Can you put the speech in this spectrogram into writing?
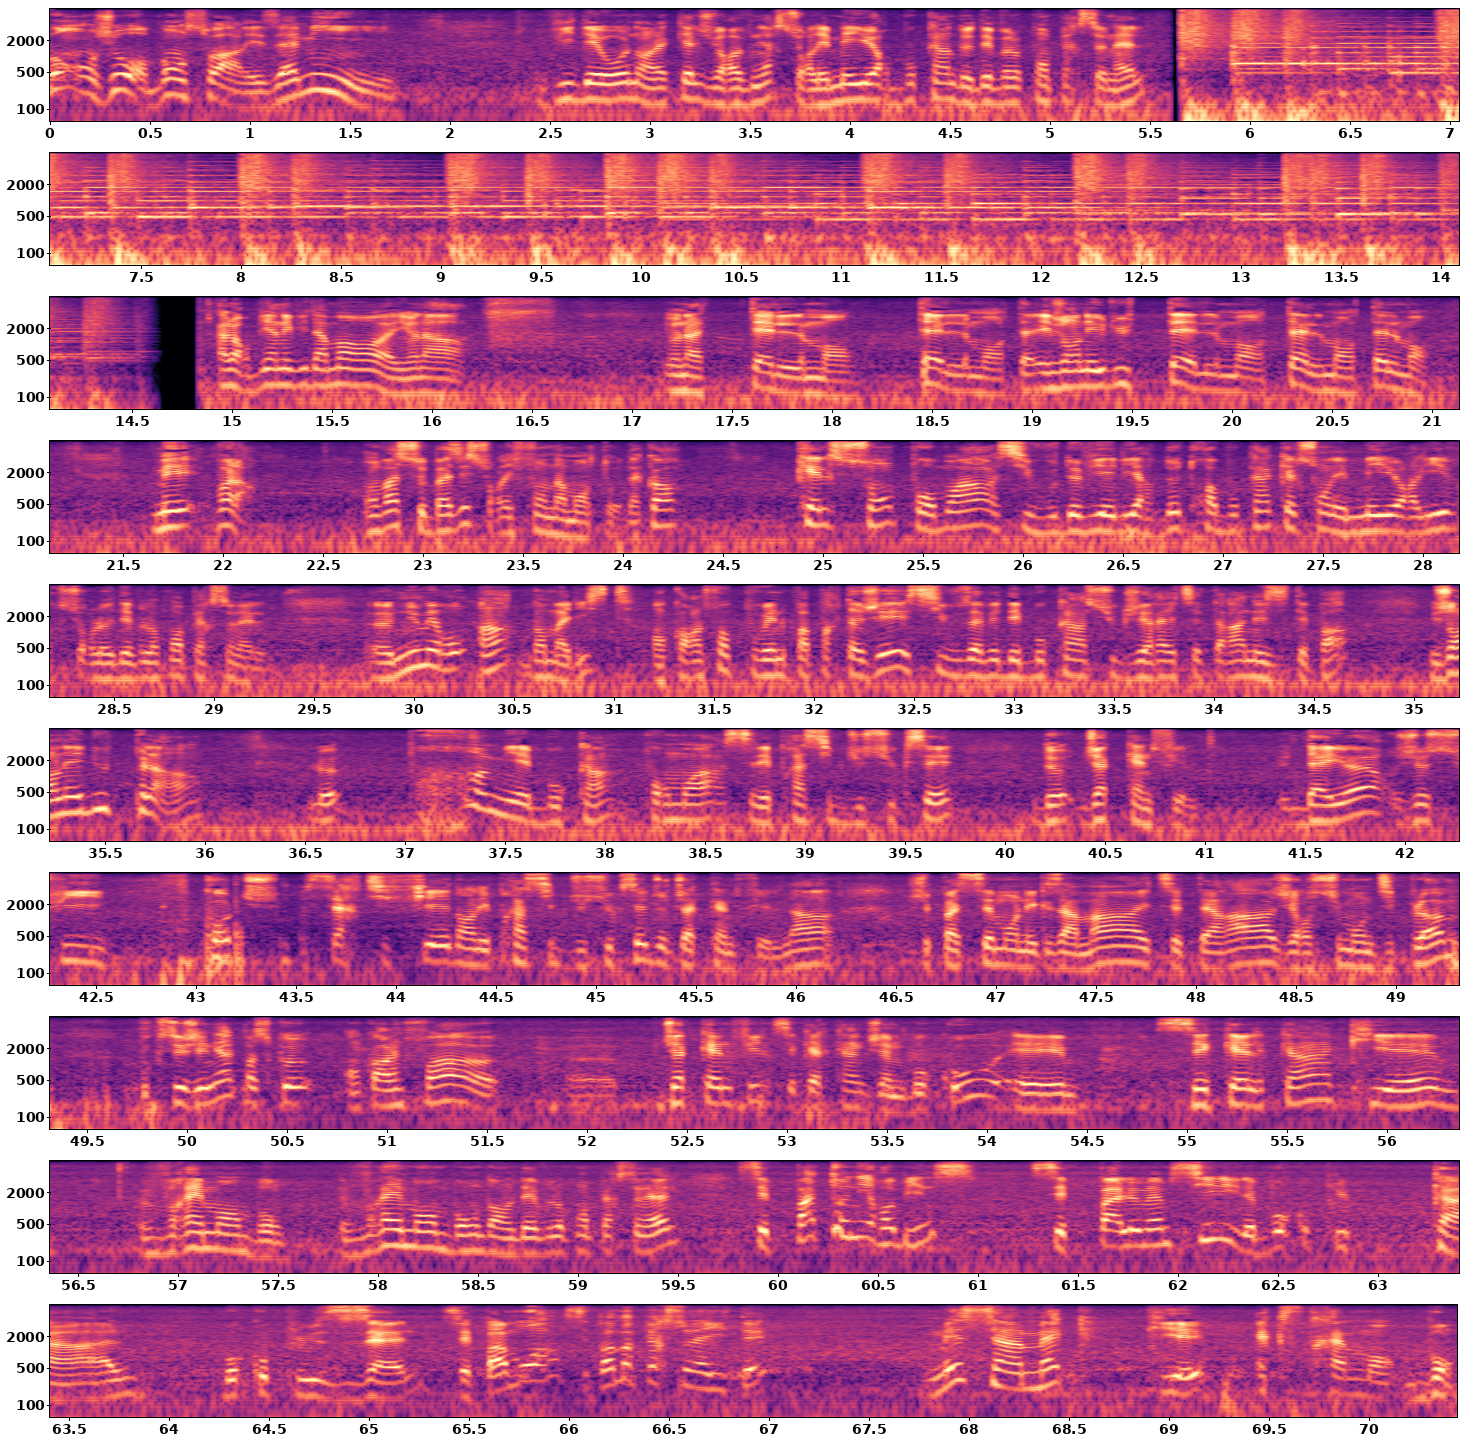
Bonjour, bonsoir les amis Vidéo dans laquelle je vais revenir sur les meilleurs bouquins de développement personnel. Alors bien évidemment, il y en a, il y en a tellement, tellement, et j'en ai lu tellement, tellement, tellement. Mais voilà, on va se baser sur les fondamentaux, d'accord? Quels sont pour moi, si vous deviez lire deux trois bouquins, quels sont les meilleurs livres sur le développement personnel? Euh, Numéro 1 dans ma liste, encore une fois, vous pouvez ne pas partager, si vous avez des bouquins à suggérer, etc., n'hésitez pas. J'en ai lu plein. Hein. Le premier bouquin, pour moi, c'est Les principes du succès de Jack Canfield. D'ailleurs, je suis coach certifié dans les principes du succès de Jack Canfield. Là, j'ai passé mon examen, etc., j'ai reçu mon diplôme. Donc c'est génial parce que, encore une fois, euh, Jack Canfield, c'est quelqu'un que j'aime beaucoup et c'est quelqu'un qui est vraiment bon, vraiment bon dans le développement personnel. C'est pas Tony Robbins, c'est pas le même style, il est beaucoup plus calme, beaucoup plus zen. C'est pas moi, c'est pas ma personnalité, mais c'est un mec qui est extrêmement bon.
